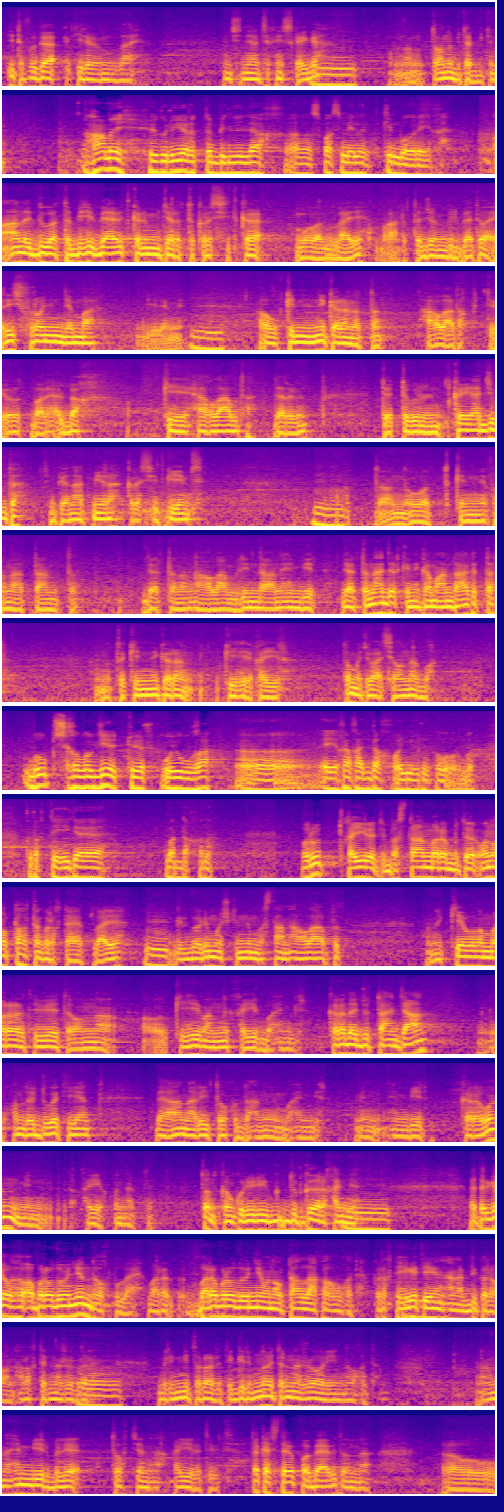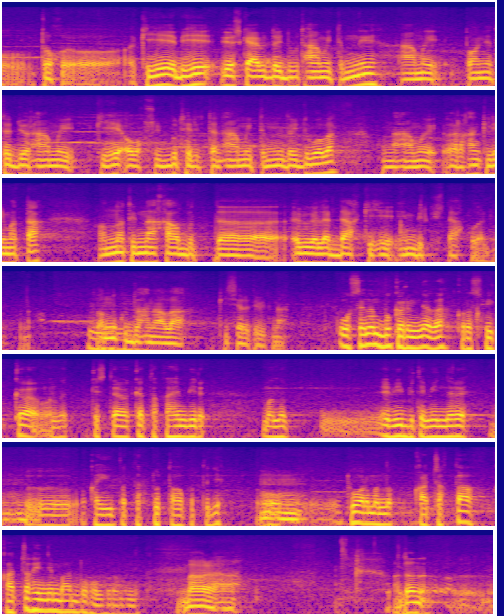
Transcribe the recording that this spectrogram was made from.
итфга кирәм булай. Инженер техническайга. Оннан тоны битер битим. Хаме хүгүрүйәрәттә биллилах спортсменин ким булар эйга? Аны дугатта бихи бәвит километр то кроссфитка була булай. Бар то жон билбәте. Риш Фронин дем бар. Дирәме. Ал кинне каранаттан. Хагладык битте йөрүт бар. Әлбәх ки хаглауда дәргән. Төттөгүл хаҗуда чемпионат мира кроссфит геймс. Оттан вот кинне фанаттан жартанан хаалам линдан хем бир. Жартана жар кинне команда агыттар. Аны кинне көрөн кие кайыр. То мотивацияланар бу. Бу психология төр уюлга эйга кайдах онюру бу. Күрәктәге бардахана. Рут кайыр эти бастан бара бутер 16 тахтан көрөктә аплая. Григорий Мушкиннин бастан хаалап. Аны ке болан барар тибет, онна кие ванны кайыр бахым бир. Карадай жуттахан жан, қандай жүгә тиген бәған ари тоқыдаһының ма хим бир мен хим бир каравын мен кайыкпын аптын тон ханне Этергел да хопулай. Бар бар оборудование он хогата. Кырык теге теген хаңарды корон, харак тренажердар. Билинги турар те гримной тренажер ин хогата. Ана хем бир биле тохтен кайыр тибит. Та касте по бабит онна. Тох ки би ёскабит дойду тамы тимни, амы тонета дөр хамы ки олох суйбу териттен хамы тимни дойду болар. Онна хамы архан климатта онно тынна халбыт өбүгелердах ки хем бир күчтах болар. Онны кудаханала кисер дебитна. Ол сенен бу көрүнгө да кроссфитка аны кестебекке такайын бир маны эби витаминдери кайыппатта туттагаппатта ди. Туар маны качакта качак инден барды ол бурамын. Бар Одан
